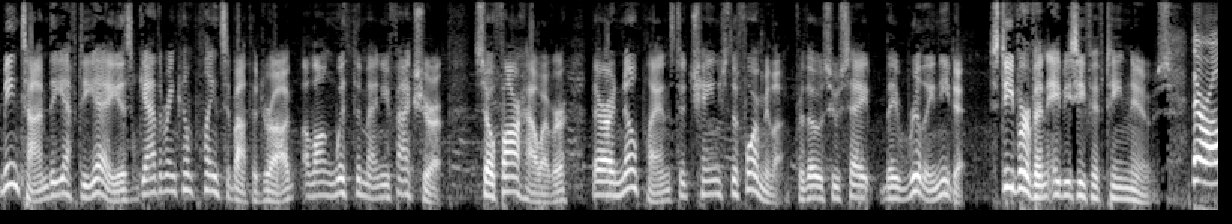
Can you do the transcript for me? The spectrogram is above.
Meantime, the FDA is gathering complaints about the drug along with the manufacturer. So far, however, there are no plans to change the formula for those who say they really need it. Steve Irvin, ABC 15 News. There are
